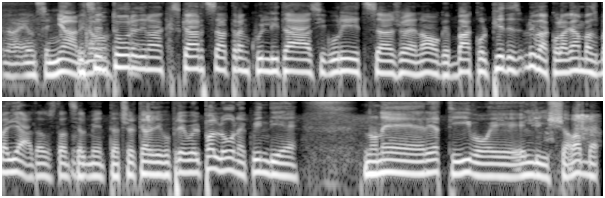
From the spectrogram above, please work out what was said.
però, no, è un segnale il no? sentore di una scarsa tranquillità sicurezza cioè no che va col piede lui va con la gamba sbagliata sostanzialmente a cercare di coprire quel pallone quindi è, non è reattivo e, e liscia vabbè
